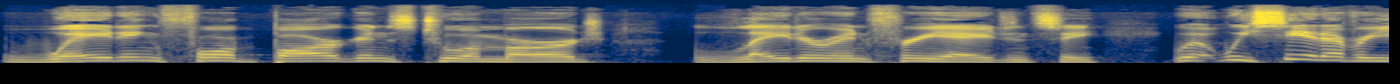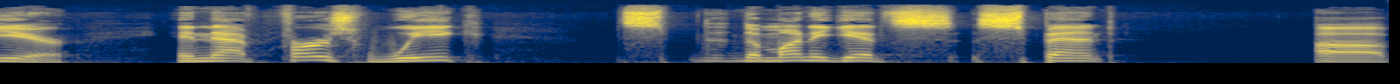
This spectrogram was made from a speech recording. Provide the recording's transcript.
waiting for bargains to emerge later in free agency. We see it every year. In that first week, the money gets spent uh,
